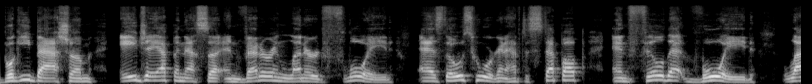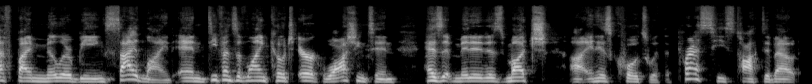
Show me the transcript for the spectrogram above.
Boogie Basham, AJ Epenesa, and veteran Leonard Floyd as those who are going to have to step up and fill that void left by Miller being sidelined. And defensive line coach Eric Washington has admitted as much uh, in his quotes with the press. He's talked about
